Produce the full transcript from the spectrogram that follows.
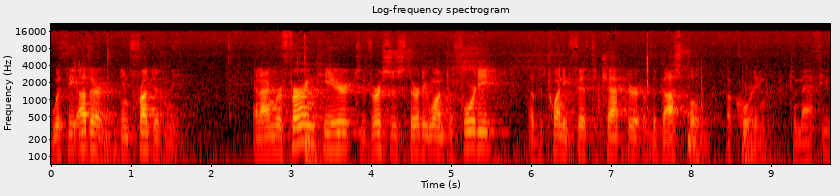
with the other in front of me. And I'm referring here to verses 31 to 40 of the 25th chapter of the Gospel according to Matthew.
